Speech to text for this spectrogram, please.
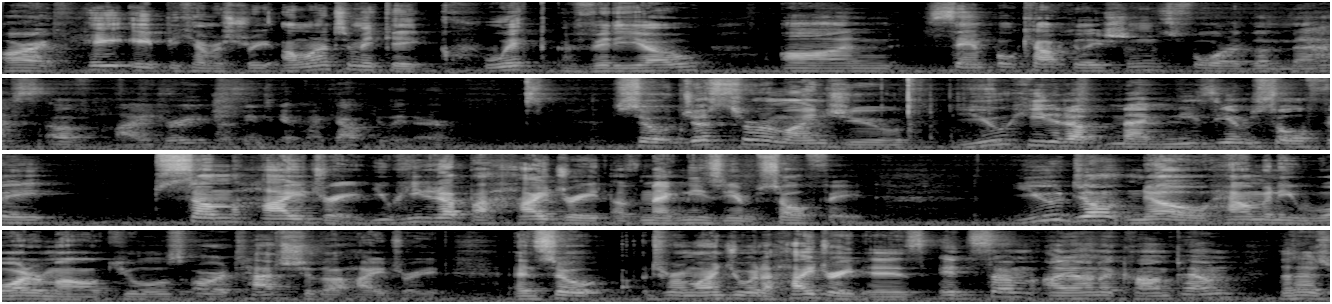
All right, hey AP Chemistry. I wanted to make a quick video on sample calculations for the mass of hydrate. Just need to get my calculator. So just to remind you, you heated up magnesium sulfate, some hydrate. You heated up a hydrate of magnesium sulfate. You don't know how many water molecules are attached to the hydrate. And so to remind you what a hydrate is, it's some ionic compound that has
